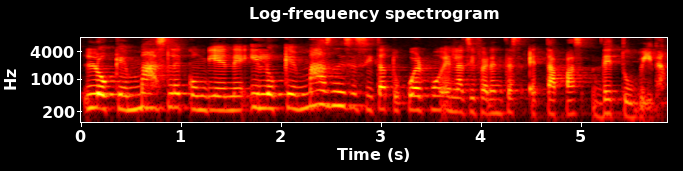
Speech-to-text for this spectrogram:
lo que más le conviene y lo que más necesita tu cuerpo en las diferentes etapas de tu vida.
